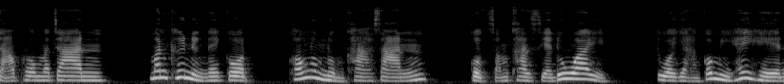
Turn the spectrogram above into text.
สาวพรหมจรรย์ มันคือหนึ่งในกฎของหนุ่มๆคาสัน กฎสำคัญเสียด้วย ตัวอย่างก็มีให้เห็น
